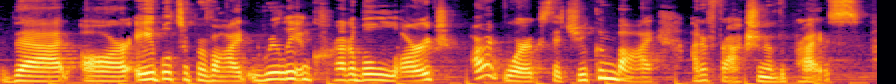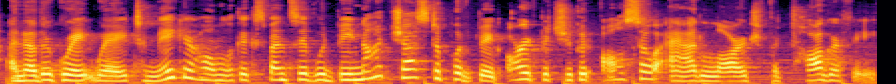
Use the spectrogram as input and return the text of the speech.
that are able to provide really incredible large artworks that you can buy at a fraction of the price. Another great way to make your home look expensive would be not just to put big art, but you could also add large photography.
